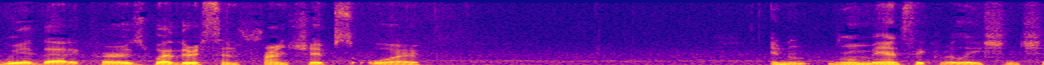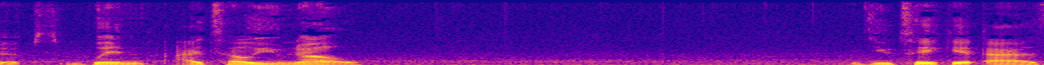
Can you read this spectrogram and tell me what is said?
where that occurs whether it's in friendships or in romantic relationships, when I tell you no, you take it as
